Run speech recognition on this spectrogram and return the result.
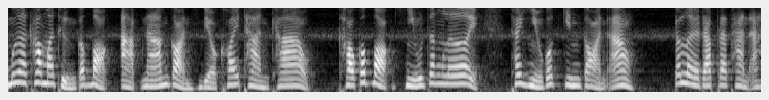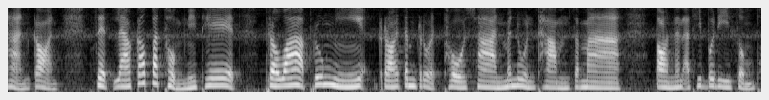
เมื่อเข้ามาถึงก็บอกอาบน้ำก่อน เดี๋ยวค่อยทานข้าว เขาก็บอกหิวจังเลย ถ้าหิวก็กินก่อนอ้าว ก็เลยรับประทานอาหารก่อน เสร็จแล้วก็ปฐมนิเทศ เพราะว่าพรุ่งนี้ร้อยตำรวจโทชาญมนูนธรรมจะมา ตอนนั้นอธิบดีสมพ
